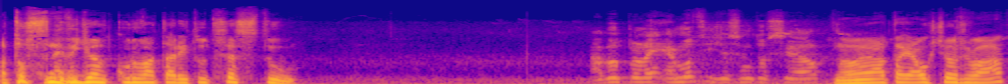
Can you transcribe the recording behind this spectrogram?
A to jsi neviděl, kurva, tady tu cestu. Já byl plný emocí, že jsem to sjel. No já tak já už chtěl řvát.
